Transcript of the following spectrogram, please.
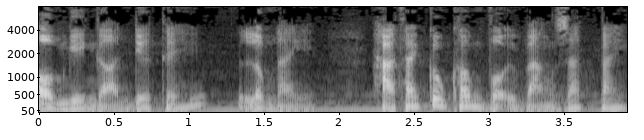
Ôm nghi ngờ như thế, Lúc này, Hà Thanh cũng không vội vàng ra tay.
